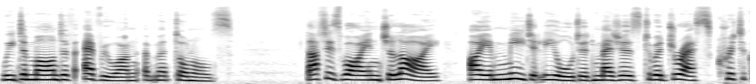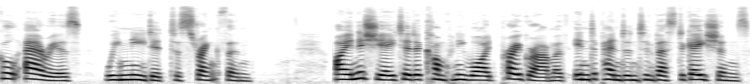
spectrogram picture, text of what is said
we demand of everyone at McDonald's. That is why in July I immediately ordered measures to address critical areas we needed to strengthen. I initiated a company wide programme of independent investigations,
